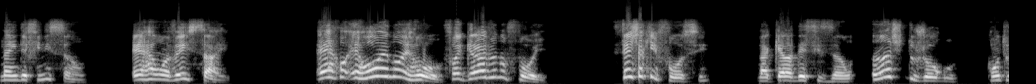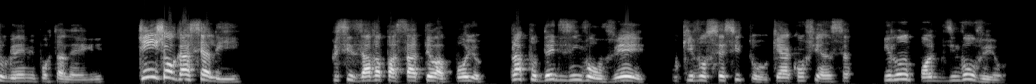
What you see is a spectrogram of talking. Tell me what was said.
na indefinição. Erra uma vez, sai. Errou, errou ou não errou? Foi grave ou não foi? Seja quem fosse, naquela decisão, antes do jogo contra o Grêmio em Porto Alegre, quem jogasse ali precisava passar teu apoio para poder desenvolver o que você citou, que é a confiança e Luan Poli desenvolveu.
